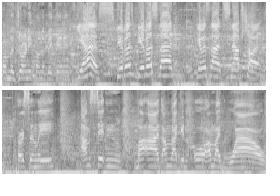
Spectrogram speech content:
From the journey from the beginning. Yes. Give us give us that give us that snapshot. Personally, I'm sitting, my eyes, I'm like in awe. I'm like, wow,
